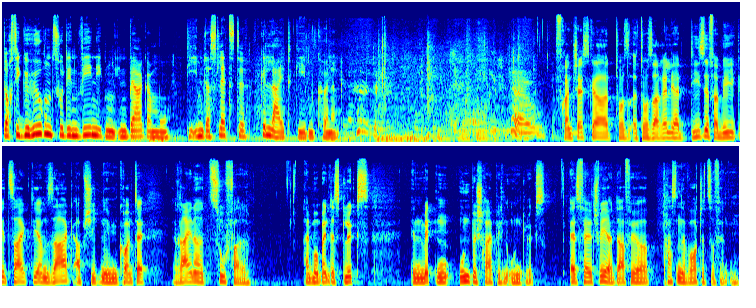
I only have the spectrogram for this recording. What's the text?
Doch sie gehören zu den wenigen in Bergamo, die ihm das letzte Geleit geben können. Francesca Tosarelli hat diese Familie gezeigt, die am Sarg Abschied nehmen konnte. Reiner Zufall. Ein Moment des Glücks inmitten unbeschreiblichen Unglücks. Es fällt schwer, dafür passende Worte zu finden.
